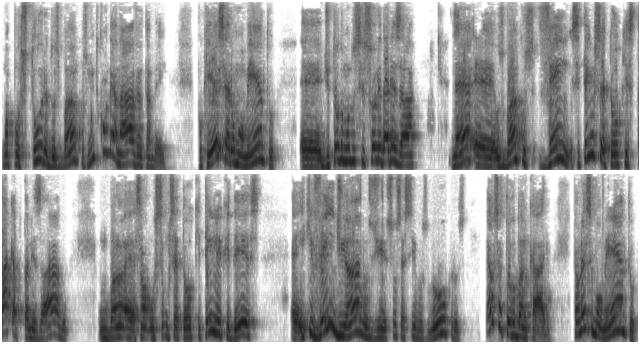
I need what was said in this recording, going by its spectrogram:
uma postura dos bancos muito condenável também. Porque esse era o momento é, de todo mundo se solidarizar. Né? É, os bancos vêm, se tem um setor que está capitalizado, um, ban, é, um setor que tem liquidez é, e que vem de anos de sucessivos lucros, é o setor bancário. Então, nesse momento,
